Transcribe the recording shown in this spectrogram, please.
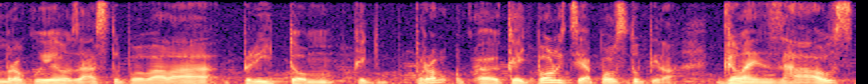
roku jeho zastupovala pri tom, keď, pro, e, keď policia postupila Glens House e,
